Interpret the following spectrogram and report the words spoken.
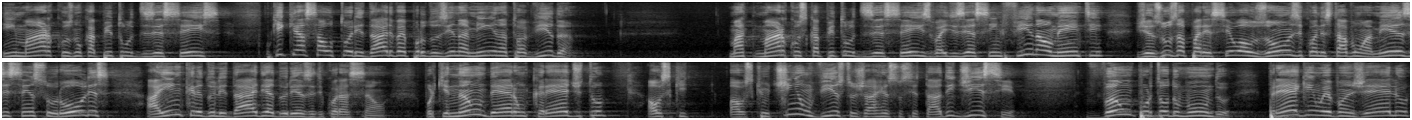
em Marcos, no capítulo 16. O que, que essa autoridade vai produzir na minha e na tua vida? Marcos capítulo 16 vai dizer assim: Finalmente, Jesus apareceu aos onze quando estavam à mesa e censurou-lhes a incredulidade e a dureza de coração, porque não deram crédito aos que, aos que o tinham visto já ressuscitado, e disse: Vão por todo o mundo, preguem o evangelho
